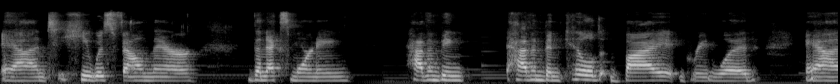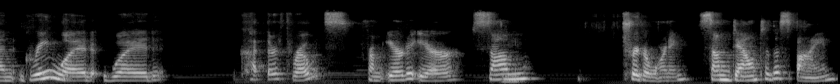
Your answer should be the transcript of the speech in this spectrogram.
and he was found there the next morning, having been having been killed by Greenwood, and Greenwood would cut their throats from ear to ear, some hmm. trigger warning, some down to the spine.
